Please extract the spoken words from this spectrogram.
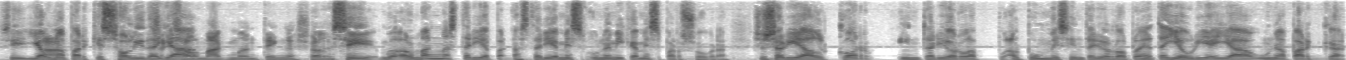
Sí, hi ha una Ah, part que és sòlida És ja. el magma, entenc, això? Sí, el magma estaria, estaria més, una mica més per sobre. Això seria el cor interior, la, el punt més interior del planeta. Hi hauria ja una part que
